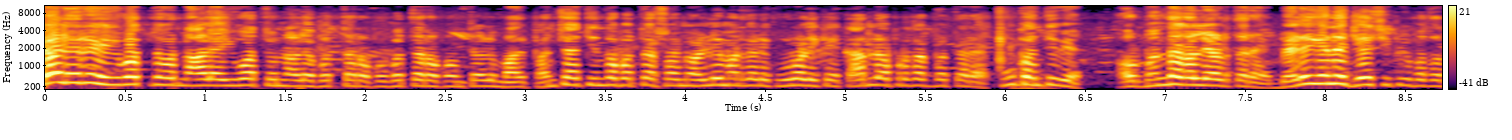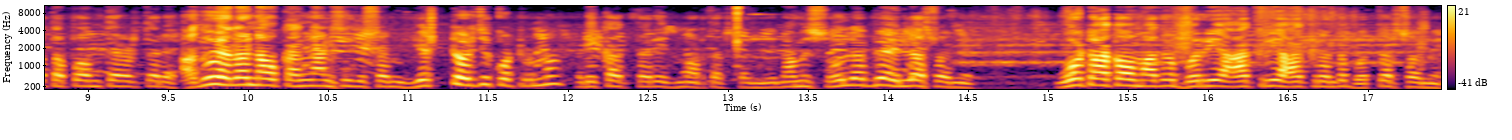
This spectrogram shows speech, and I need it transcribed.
ಹೇಳಿರಿ ಇವತ್ತು ನಾಳೆ ಇವತ್ತು ನಾಳೆ ಬತ್ತಾರಪ್ಪ ಬತ್ತಾರಪ್ಪ ಅಂತೇಳಿ ಮ ಪಂಚಾಯತಿಂದ ಬರ್ತಾರೆ ಸ್ವಾಮಿ ಹಳ್ಳಿ ಮಾಡ್ದಾಡಿ ಕೂರೋಳಿಕೆ ಕಾರ್ಲಾಪುರದಾಗ ಬರ್ತಾರೆ ಕೂಕಂತೀವಿ. ಅವ್ರು ಬಂದಾಗ ಅಲ್ಲಿ ಹೇಳ್ತಾರೆ. ಬೆಳಿಗ್ಗೆನೆ ಜೆ ಸಿ ಪಿ ಬರ್ತಪ್ಪ ಅಂತ ಹೇಳ್ತಾರೆ. ಅದು ಎಲ್ಲ ನಾವು ಕಂಗಾಣಿಸಿದ್ವಿ ಸ್ವಾಮಿ. ಎಷ್ಟು ಅರ್ಜಿ ಕೊಟ್ರು ಅಡಿಕಾಗ್ತಾರೆ ಇದು ಮಾಡ್ತಾರೆ ಸ್ವಾಮಿ. ನಮಗೆ ಸೌಲಭ್ಯ ಇಲ್ಲ ಸ್ವಾಮಿ. ಓಟ್ ಹಾಕೋ ಮಾತ್ರ ಬರ್ರಿ ಹಾಕ್ರಿ ಹಾಕ್ರಿ ಅಂತ ಬರ್ತಾರೆ ಸ್ವಾಮಿ.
